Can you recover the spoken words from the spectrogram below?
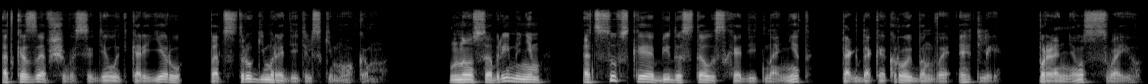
отказавшегося делать карьеру под строгим родительским оком. Но со временем Отцовская обида стала сходить на нет, тогда как Ройбан В. Этли пронес свою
